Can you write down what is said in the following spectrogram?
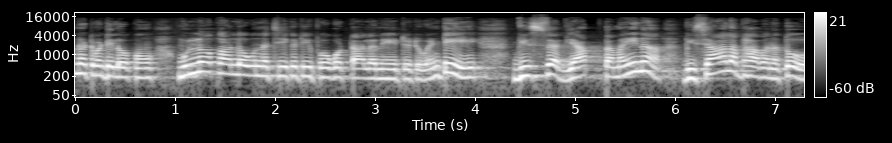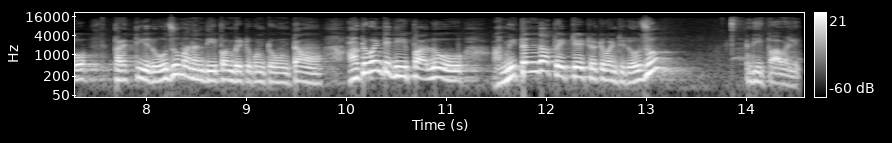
ఉన్నటువంటి లోకం ముల్లోకాల్లో ఉన్న చీకటి పోగొట్టాలనేటటువంటి విశ్వవ్యాప్తమైన విశాల భావనతో ప్రతిరోజు మనం దీపం పెట్టుకుంటూ ఉంటాం. అటువంటి దీపాలు అమితంగా పెట్టేటటువంటి రోజు దీపావళి.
